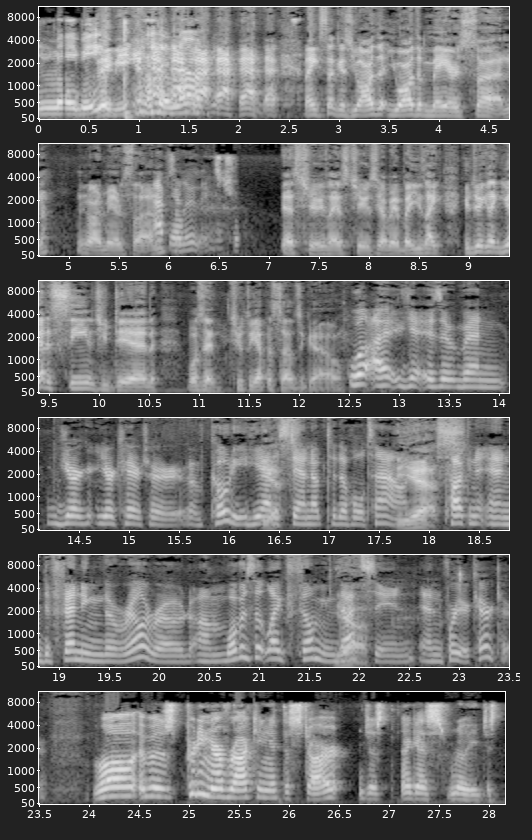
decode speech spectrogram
Maybe. Maybe. I don't know. Thanks, so because you are the you are the mayor's son. You are the mayor's son. Absolutely. That's true. That's true. That's true. You So, I mean, but you like you're doing like you had a scene that you did. What was it? Two, three episodes ago. Well, I yeah, is it when your your character of Cody he had Yes. to stand up to the whole town, Yes. talking and defending the railroad. Um, what was it like filming Yeah. that scene and for your character? Well, it was pretty nerve wracking at the start. Just, I guess, really just,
